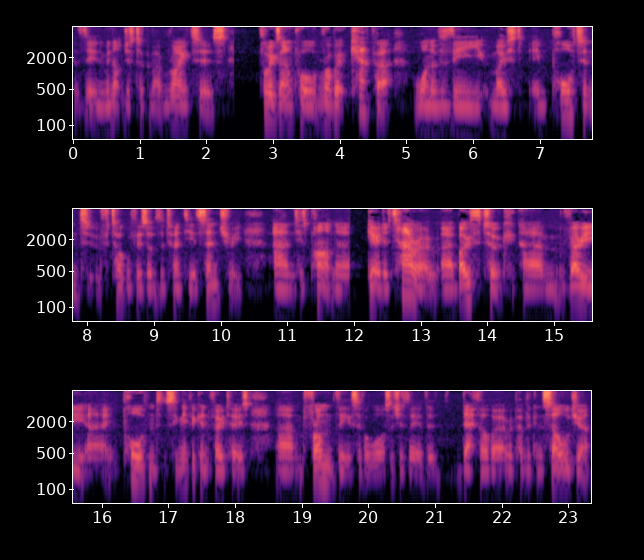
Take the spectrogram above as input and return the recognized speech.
And we're not just talking about writers. For example, Robert Capa, one of the most important photographers of the 20th century, and his partner Gerda Taro uh, both took um, very uh, important and significant photos um, from the Civil War, such as the, the death of a Republican soldier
